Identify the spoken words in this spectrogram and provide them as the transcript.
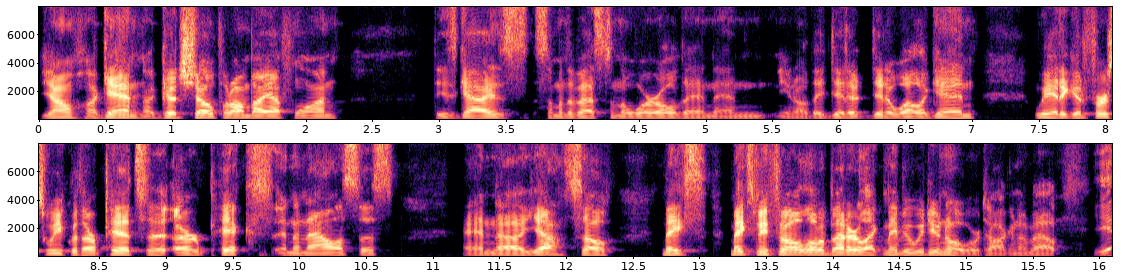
you know, again, a good show put on by F1. These guys, some of the best in the world, and and you know they did it did it well again. We had a good first week with our pits, uh, our picks and analysis, and uh, yeah, so makes makes me feel a little better. Like maybe we do know what we're talking about. Yeah,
